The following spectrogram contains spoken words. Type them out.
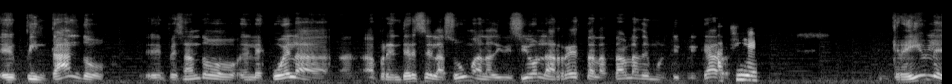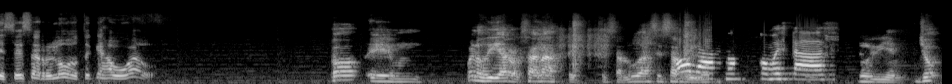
eh, pintando, empezando en la escuela a aprenderse la suma, la división, la resta, las tablas de multiplicar. Así es. Increíble César Reloj, usted que es abogado. Em, buenos días, Roxana. Te, saluda César Hola, ¿cómo estás? Muy bien. Yo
